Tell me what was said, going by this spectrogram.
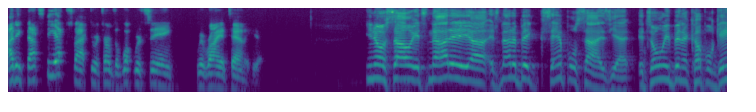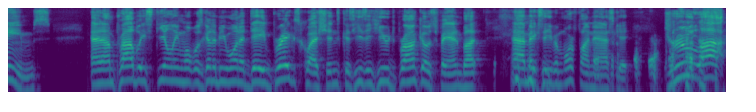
I think that's the X factor in terms of what we're seeing with Ryan Tannehill. You know, Sally, it's not a uh, it's not a big sample size yet. It's only been a couple games, and I'm probably stealing what was going to be one of Dave Briggs' questions because he's a huge Broncos fan. But that makes it even more fun to ask it. Drew Lock,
